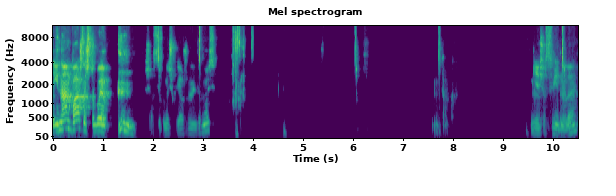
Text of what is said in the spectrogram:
И нам важно, чтобы… Сейчас, секундочку, я уже вернусь. Меня сейчас видно, да?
